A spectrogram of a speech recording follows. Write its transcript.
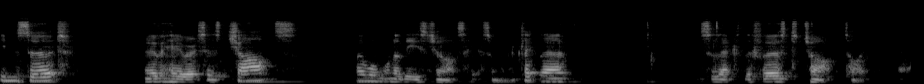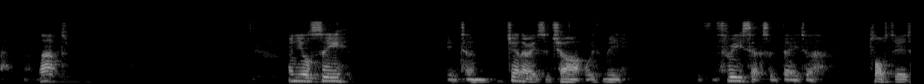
insert, over here where it says charts, I want one of these charts here. So I'm going to click there, select the first chart type there, like that. And you'll see it um, generates a chart with me with the three sets of data plotted,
